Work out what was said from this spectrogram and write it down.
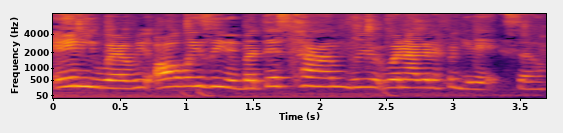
anywhere, we always leave it. But this time, we're, we're not to forget it. So,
